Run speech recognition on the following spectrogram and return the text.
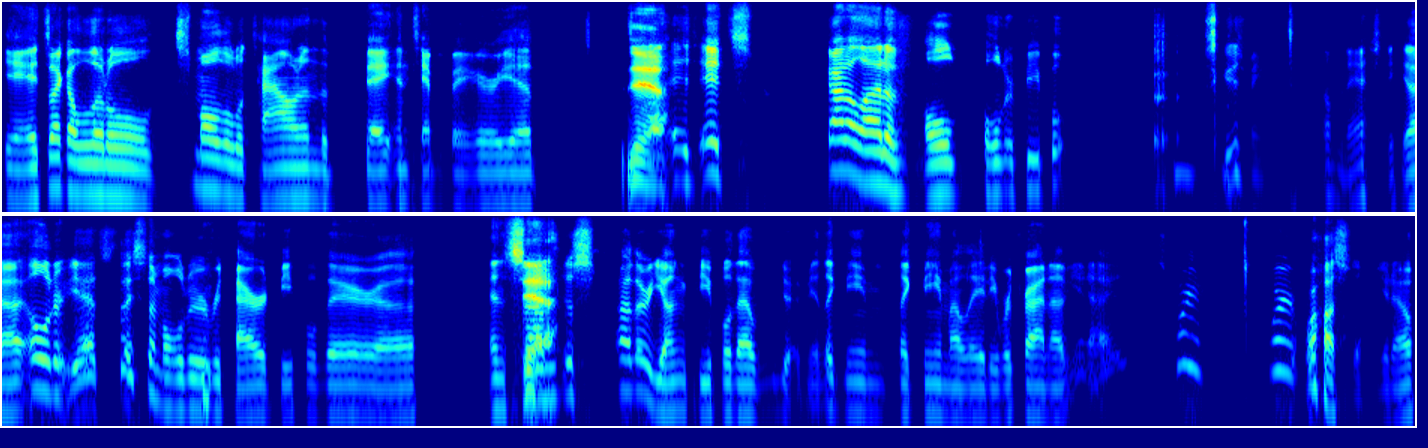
yeah, it's like a little small little town in the Bay in Tampa Bay area. Yeah, It, it's got a lot of old older people. Excuse me, I'm nasty. Uh, older, yeah, it's like some older retired people there, uh, and some Yeah. just other young people that I mean, like me, like me and my lady. We're trying to, you know, we're we're, we're hustling, you know.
